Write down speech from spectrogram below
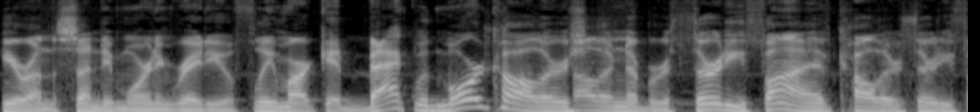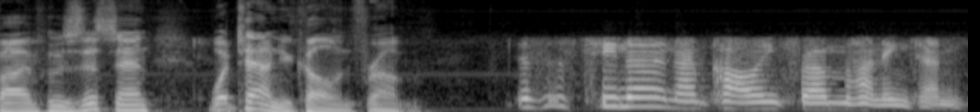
here on the Sunday Morning Radio Flea Market. Back with more callers. Caller number 35, caller 35. Who's this and what town you calling from? This is Tina, and I'm calling from Huntington.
